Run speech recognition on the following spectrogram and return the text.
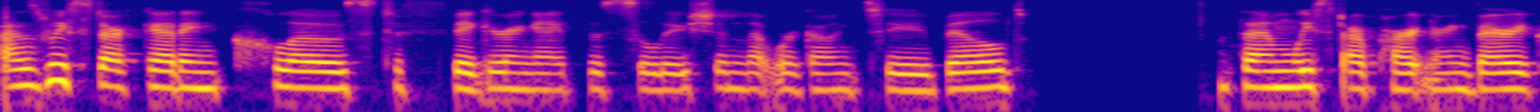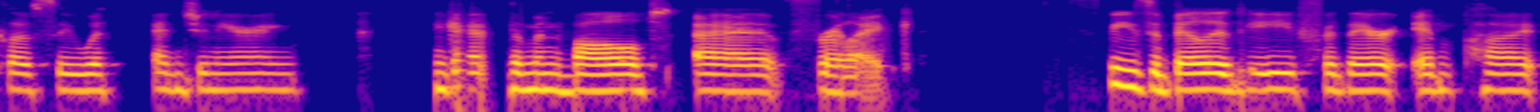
as we start getting close to figuring out the solution that we're going to build then we start partnering very closely with engineering and get them involved uh, for like feasibility for their input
